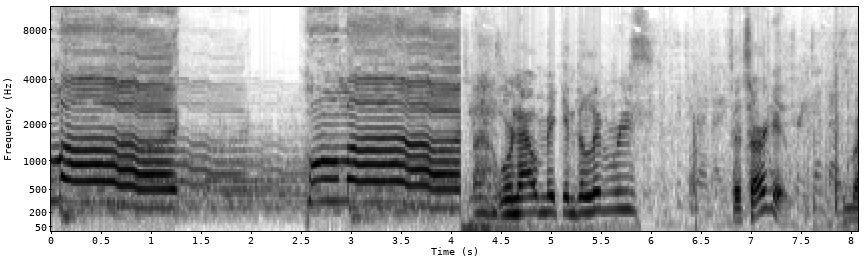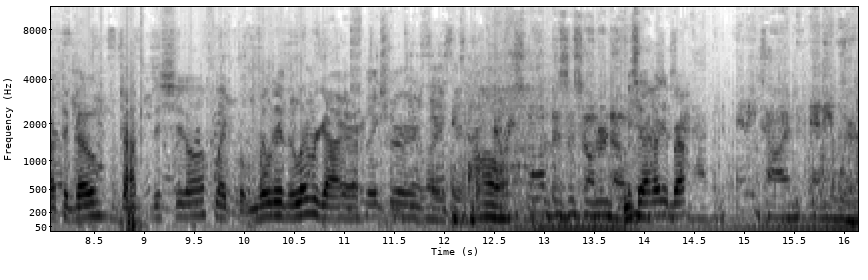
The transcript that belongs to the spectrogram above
Who am I? Who am I? We're now making deliveries to Target. About to go drop this shit off like really a delivery guy here. Make sure like oh. Small business owner knows Let me see that hoodie, bro. this can happen anytime, anywhere.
